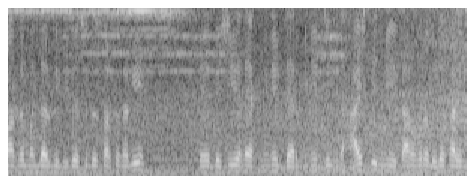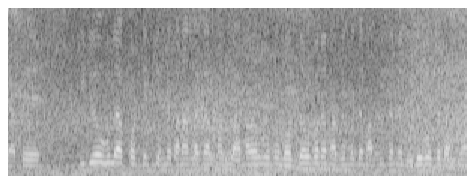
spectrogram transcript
মাঝে মধ্যে আর কি ভিডিও সিডিও ছাড়তে থাকি। তো বেশি এক মিনিট, দেড় মিনিট, দুই মিনিট, হাইস্ট তিন মিনিট, তার উপরে ভিডিও ছাড়ি না। তো ভিডিওগুলো কন্টেন্ট কেমনে বানান লাগে আমারগুলো আমার মতো লজ্জাও করে, মাঝে মধ্যে মানুষের সামনে ভিডিও করতে পারি না,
